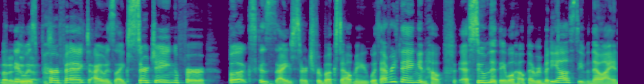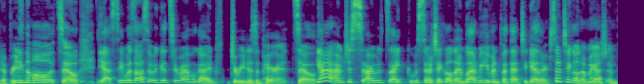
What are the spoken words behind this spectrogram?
that it, it was perfect. I was like searching for books because I search for books to help me with everything and help assume that they will help everybody else, even though I end up reading them all. So, yes, it was also a good survival guide to read as a parent. So, yeah, I'm just, I was like, was so tickled. I'm glad we even put that together. So tickled. Oh my gosh, I'm,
